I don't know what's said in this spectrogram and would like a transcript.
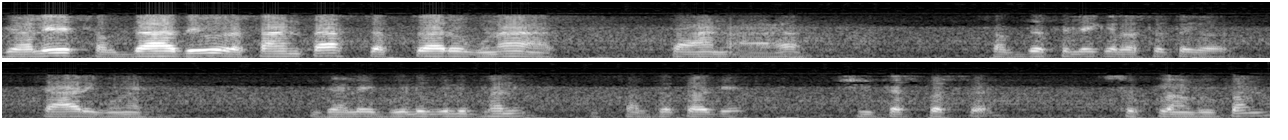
जले शब्दादेव रसांता चतवार गुणा तान आह। शब्द से लेकर रस तक चार गुण है। जले बुलु बुलु ध्वनि, शब्द कह दिया शीत स्पर्श, शुक्ल रूपम,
